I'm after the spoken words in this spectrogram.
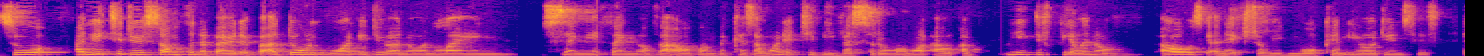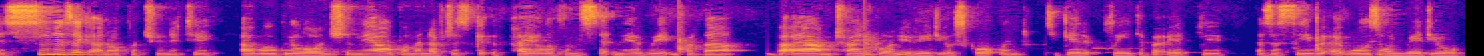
So I need to do something about it, but I don't want to do an online singing thing of that album because I want it to be visceral. I want I, I need the feeling of I always get an extra lead and walk into audiences. As soon as I get an opportunity, I will be launching the album and I've just got the pile of them sitting there waiting for that. But I am trying to go onto Radio Scotland to get it played a bit airplay. As I say, it was on radio.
